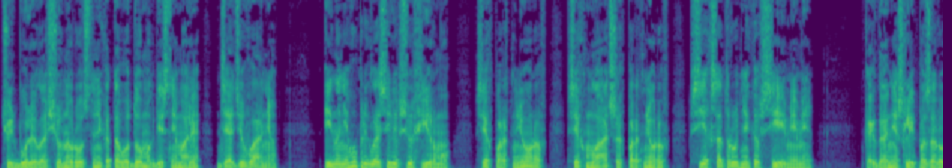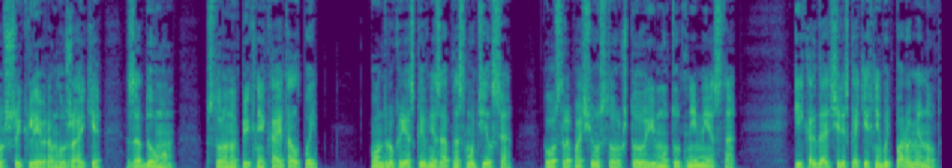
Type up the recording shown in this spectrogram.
чуть более лощеного родственника того дома, где снимали дядю Ваню. И на него пригласили всю фирму, всех партнеров, всех младших партнеров, всех сотрудников семьями. Когда они шли по заросшей клевером лужайке за домом в сторону пикника и толпы, он вдруг резко и внезапно смутился, остро почувствовал, что ему тут не место. И когда через каких-нибудь пару минут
